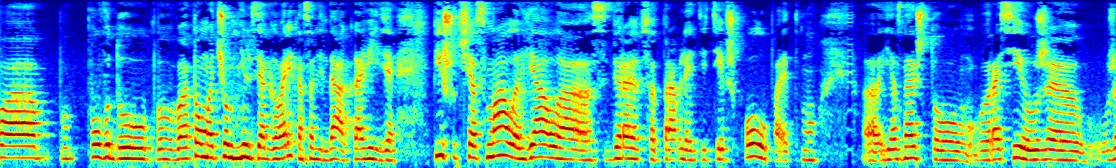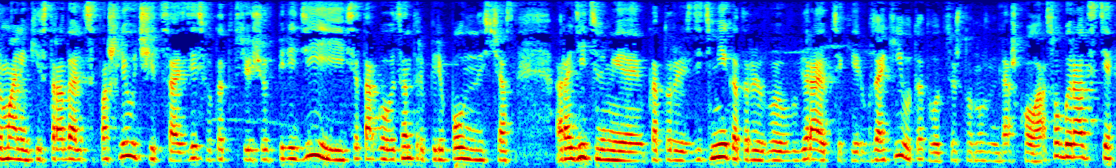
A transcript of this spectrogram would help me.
по поводу о том, о чем нельзя говорить, на самом деле, да, о ковиде. Пишут сейчас мало, вяло собираются отправлять детей в школу, поэтому Э, я знаю, что Россия уже, уже маленькие страдальцы пошли учиться, а здесь вот это все еще впереди, и все торговые центры переполнены сейчас родителями, которые с детьми, которые выбирают всякие рюкзаки, вот это вот все, что нужно для школы. Особой радости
